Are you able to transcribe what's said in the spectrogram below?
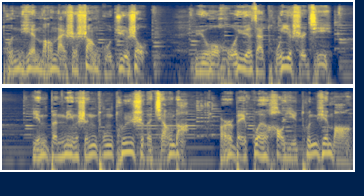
吞天蟒乃是上古巨兽，与我活跃在同一时期，因本命神通吞噬的强大，而被冠号以吞天蟒。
